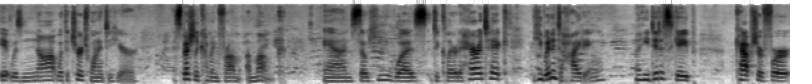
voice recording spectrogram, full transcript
It was not what the church wanted to hear, especially coming from a monk. And so he was declared a heretic. He went into hiding, and he did escape capture for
